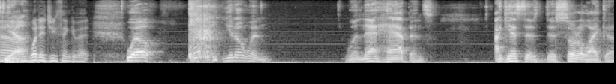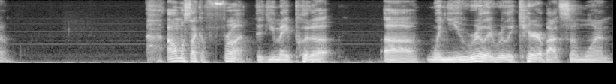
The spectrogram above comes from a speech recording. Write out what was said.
uh, yeah. What did you think of it? Well, you know when when that happens, I guess there's there's sort of like a almost like a front that you may put up uh, when you really really care about someone,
